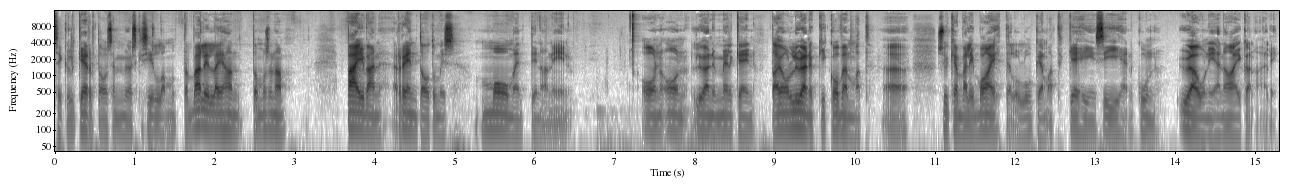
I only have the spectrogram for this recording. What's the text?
se kyllä kertoo sen myöskin silloin, mutta välillä ihan tuommoisena päivän rentoutumismomenttina, niin on, on lyönyt melkein, tai on lyönytkin kovemmat ö, sykevälivaihtelulukemat kehiin siihen kuin yöunien aikana, eli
